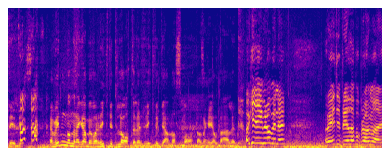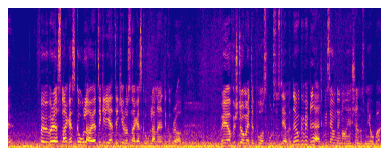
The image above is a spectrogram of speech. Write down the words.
det, det, Jag vet inte om den här grabben var riktigt lat eller riktigt jävla smart, alltså helt ärligt. Okej, men Robin nu. Jag är typ redan på bra humör. För vi börjar snacka skola och jag tycker det är jättekul att snacka skolan när det inte går bra. Jag förstår mig inte på skolsystemet. Nu åker vi förbi här, ska vi se om det är någon jag känner som jobbar.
